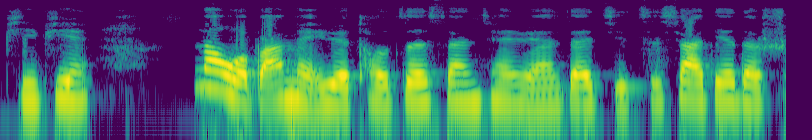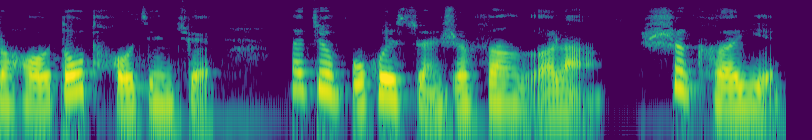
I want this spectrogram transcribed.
皮皮，那我把每月投资三千元，在几次下跌的时候都投进去，那就不会损失份额了，是可以。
